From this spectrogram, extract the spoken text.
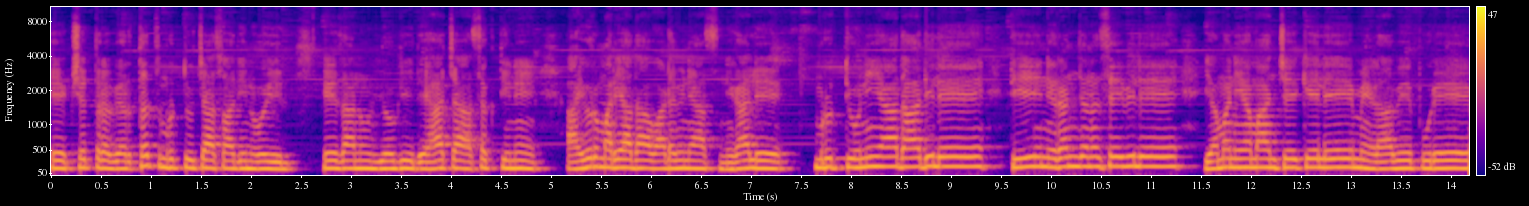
हे क्षेत्र व्यर्थच मृत्यूच्या स्वाधीन होईल. हे जाणून योगी देहाच्या आसक्तीने आयुर्मर्यादा वाढविण्यास निघाले. मृत्यूनी आधा दिले ती निरंजन सेविले यमनियमांचे केले मेळावे पुरे.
